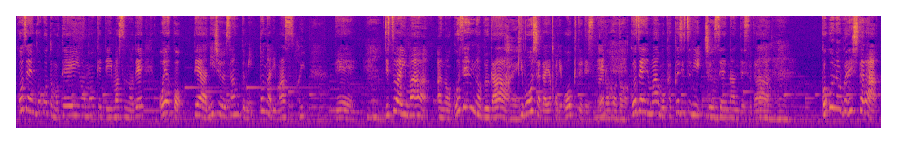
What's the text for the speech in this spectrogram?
午前午後とも定員を設けていますので親子ペア23組となります、はいで、うん、実は今あの午前の部が希望者がやっぱり多くてですね、はい、午前はもう確実に抽選なんですが、うんうんうん、午後の部でしたら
